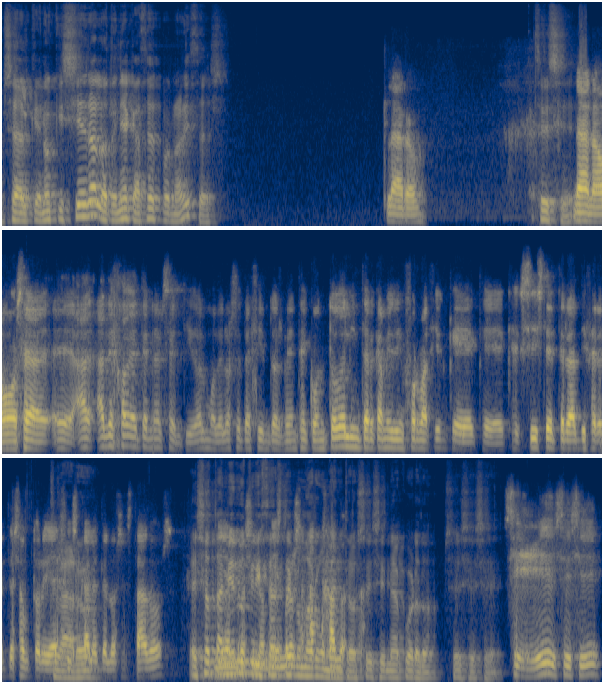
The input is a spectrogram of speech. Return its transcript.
O sea, el que no quisiera lo tenía que hacer por narices. Claro. Sí, sí. No, no, o sea, eh, ha, dejado de tener sentido el modelo 720 con todo el intercambio de información que, existe entre las diferentes autoridades fiscales de los estados. Eso también lo utilizaste como argumento, sí, sí, me acuerdo. Sí, sí, sí. Sí, sí, sí.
